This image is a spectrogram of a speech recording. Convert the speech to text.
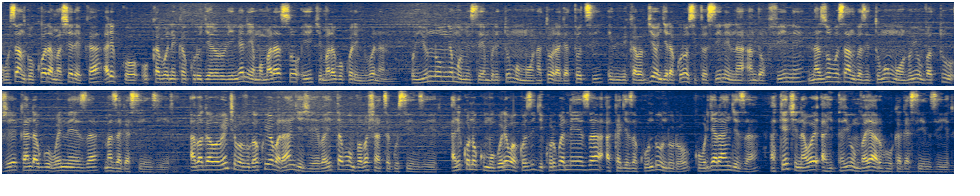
ubusanzwe ukora amashereka ariko ukaboneka ku rugero ruringaniye mu maraso iyo ukimara gukora imibonano. Uyu ni umwe mu misemburo ituma umuntu atora agatotsi. Ibi bikaba byiyongera kuri ocytocine na endorphine na zo ubusanzwe zituma umuntu yumva atuje kandi aguwe neza maze agasinzira. Abagabo benshi bavuga ko iyo barangije bahita bumva bashatse gusinzira. Ariko no ku mugore wakoze igikorwa neza akageza ku ndunduro ku buryo arangiza akenshi nawe ahita yumva yaruhuka agasinzira.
